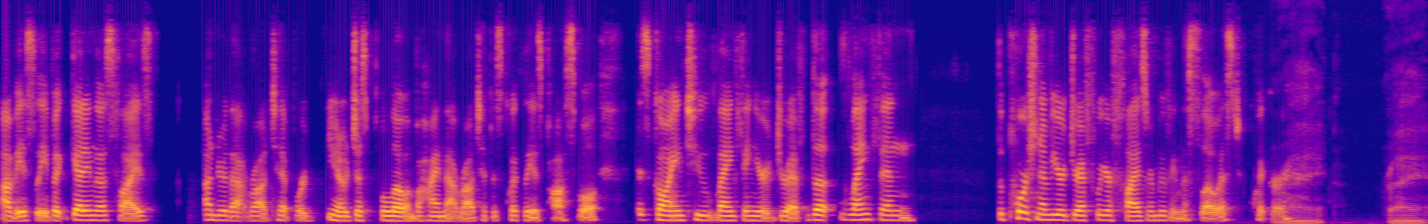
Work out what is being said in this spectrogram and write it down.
obviously, but getting those flies under that rod tip or you know just below and behind that rod tip as quickly as possible is going to lengthen your drift the lengthen the portion of your drift where your flies are moving the slowest quicker Right. Right.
